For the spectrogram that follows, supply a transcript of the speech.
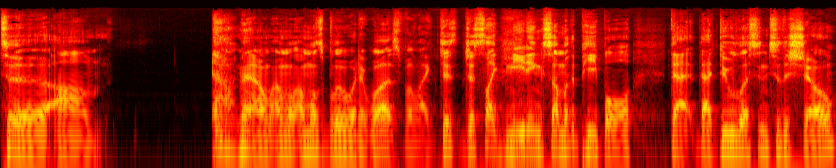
to um oh man, I, I almost blew what it was, but like just just like meeting some of the people that that do listen to the show.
